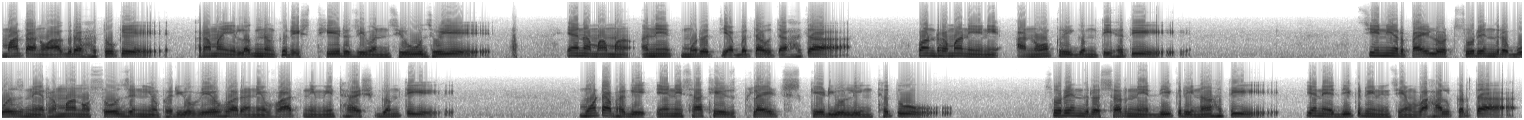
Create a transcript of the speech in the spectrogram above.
માતાનો આગ્રહ હતો કે રમાઈએ લગ્ન કરી સ્થિર જીવન જીવવું જોઈએ. એના મામા અનેક મૂર્તિયા બતાવતા હતા, પણ રમાને એની આ નોકરી ગમતી હતી. સિનિયર પાયલોટ સુરેન્દ્ર બોઝને રમાનો સૌજન્ય ભર્યો વ્યવહાર અને વાતની મીઠાશ ગમતી. મોટાભાગે એની સાથે જ ફ્લાઇટ સ્કેડ્યુલિંગ થતું. સુરેન્દ્ર સરને દીકરી ન હતી, એને દીકરીની જેમ વહાલ કરતા.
